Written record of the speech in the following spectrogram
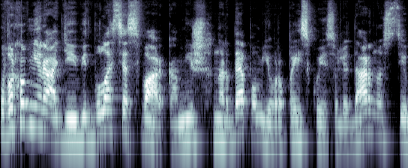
У Верховній Раді відбулася сварка між нардепом Європейської солідарності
